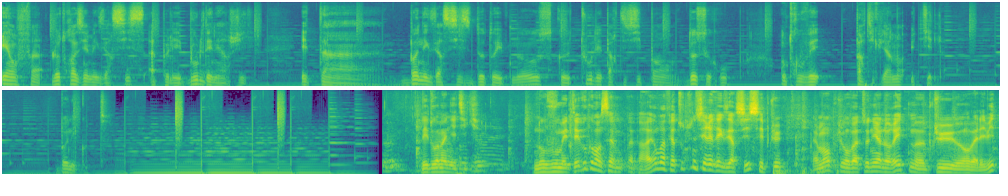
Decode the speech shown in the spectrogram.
Et enfin, le troisième exercice, appelé boule d'énergie, est un bon exercice d'auto-hypnose que tous les participants de ce groupe ont trouvé particulièrement utile. Bonne écoute. Les doigts magnétiques. Donc vous mettez, vous commencez à vous préparer. On va faire toute une série d'exercices et plus, vraiment, plus on va tenir le rythme, plus on va aller vite.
